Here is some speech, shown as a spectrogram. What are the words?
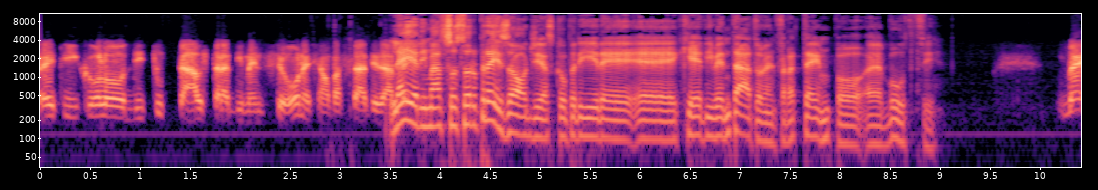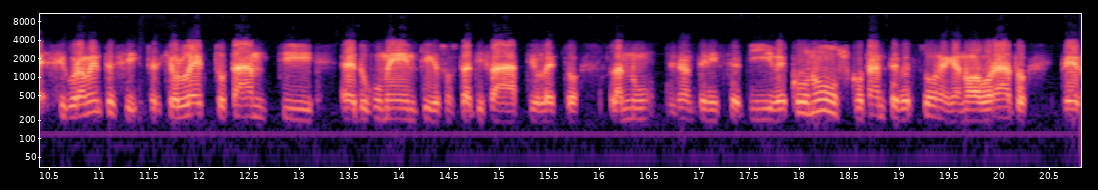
reticolo di tutt'altra dimensione, siamo passati da... Lei è rimasto sorpreso oggi a scoprire eh, chi è diventato nel frattempo eh, Buzzi? Beh, sicuramente sì, perché ho letto tanti eh, documenti che sono stati fatti, ho letto l'annuncio di tante iniziative, conosco tante persone che hanno lavorato per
